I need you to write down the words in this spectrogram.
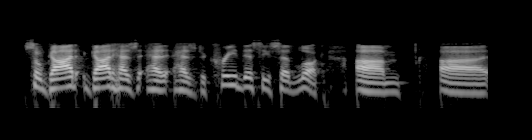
So God, God has, has, has decreed this. He said, look, um, uh,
